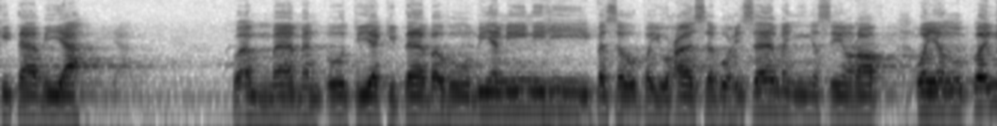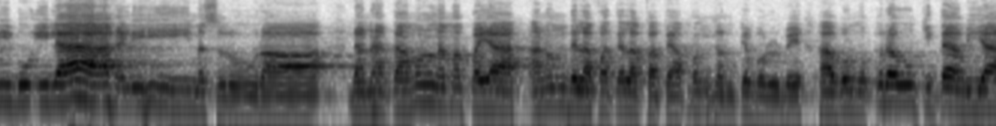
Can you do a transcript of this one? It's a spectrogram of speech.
কিতাবিয়া وأما من أوتي كتابه بيمينه فسوف يحاسب حسابا يسيرا ওয়ানকালিবু ইলা আহলিহি মাসরুরা ডান হাত আমল নামা পায়া আনন্দে লাফাতে লাফাতে আপনজনকে বলবে, হাবু মুকরাউ কিতাবিয়া।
